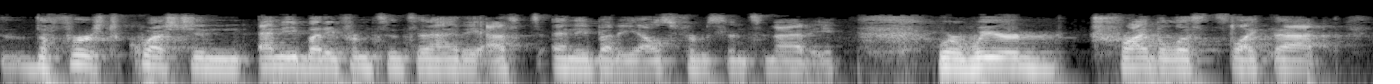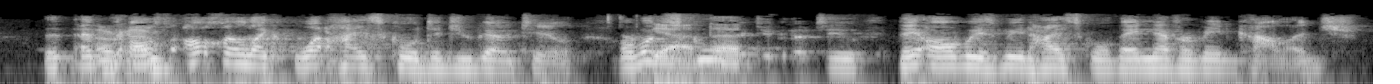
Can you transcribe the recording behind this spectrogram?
the first question anybody from Cincinnati asks anybody else from Cincinnati. We're weird tribalists like that. Okay. Also, also, like, what high school did you go to, or what yeah, school that, did you go to? They always mean high school. They never mean college.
